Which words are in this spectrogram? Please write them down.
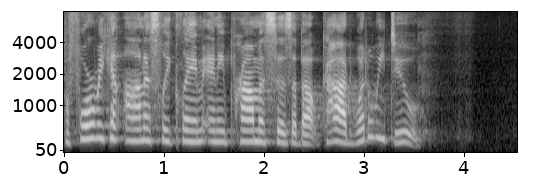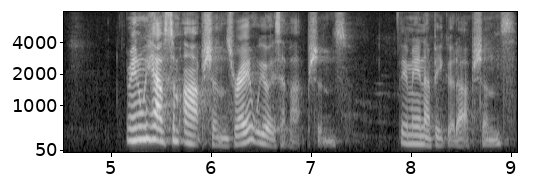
before we can honestly claim any promises about God, what do we do? I mean, we have some options, right? We always have options. They may not be good options,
